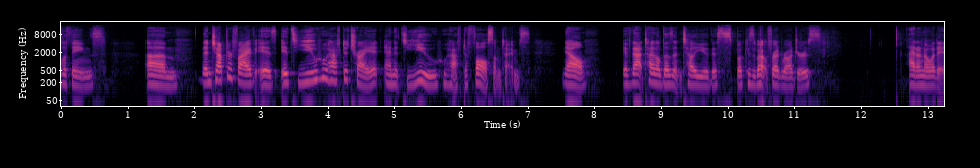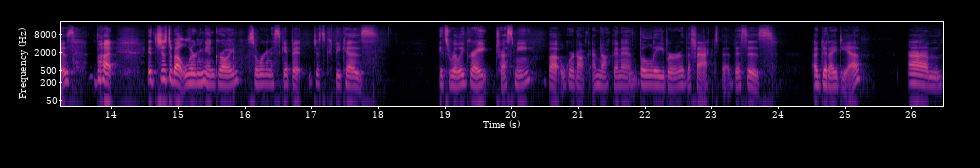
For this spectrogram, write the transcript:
the things. Um, then chapter five is it's you who have to try it, and it's you who have to fall sometimes. Now, if that title doesn't tell you this book is about Fred Rogers, I don't know what is, but it's just about learning and growing. So we're going to skip it just because it's really great, trust me, but we're not I'm not going to belabor the fact that this is a good idea. Um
